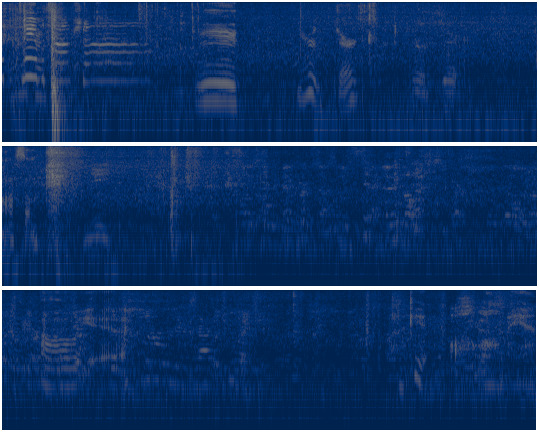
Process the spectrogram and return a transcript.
At the tabletop shop. You're a jerk. You're a dick. Awesome. Oh yeah. Look at oh, oh man.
